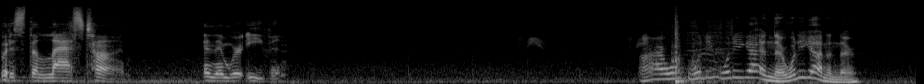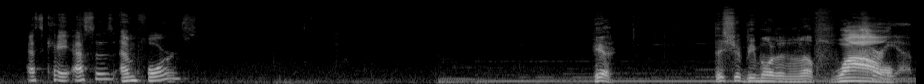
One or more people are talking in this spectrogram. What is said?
but it's the last time. And then we're even. All right. What what do you what do you got in there? What do you got in there? SKSs, M4s. Here. This should be more than enough. Wow. Hurry up.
